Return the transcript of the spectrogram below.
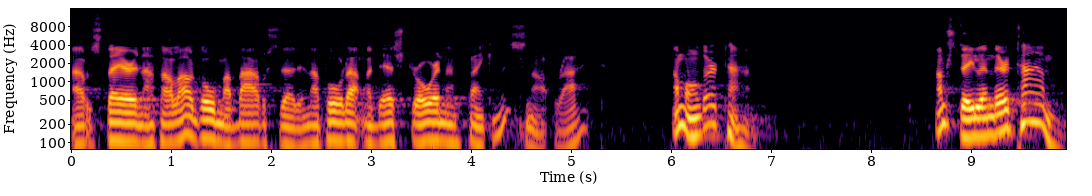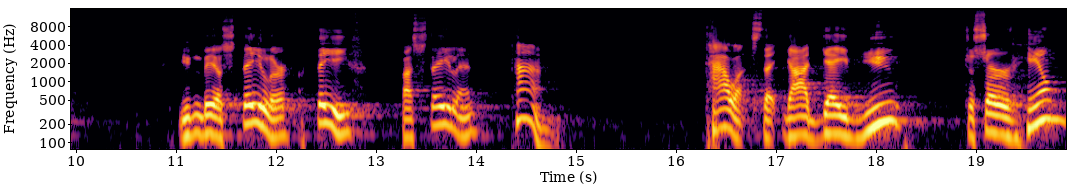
I was there, and I thought, I'll go to my Bible study. And I pulled out my desk drawer, and I'm thinking, this is not right. I'm on their time. I'm stealing their time. You can be a stealer, a thief, by stealing time. Talents that God gave you to serve Him,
